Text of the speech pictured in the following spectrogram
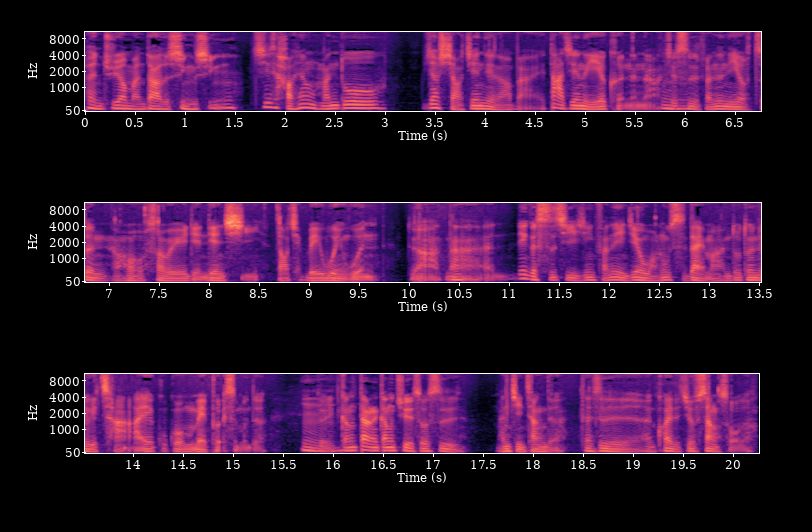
派你去要蛮大的信心。其实好像蛮多。比较小间的老板，大间的也有可能啊。嗯、就是反正你有证，然后稍微有一点练习，找前辈问一问，对啊，那那个时期已经，反正已经有网络时代嘛，很多东西都可以查，还有 Google Map 什么的。嗯，对，刚当然刚去的时候是蛮紧张的，但是很快的就上手了。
